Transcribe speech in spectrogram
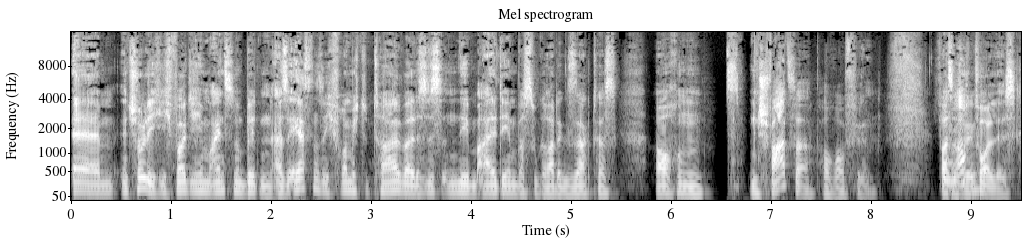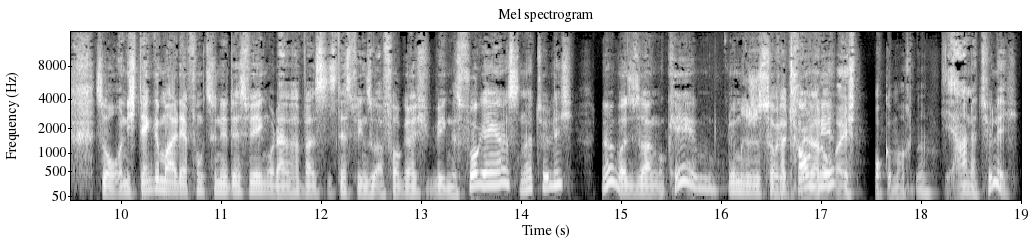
Ähm, entschuldige, ich wollte dich um eins nur bitten. Also erstens, ich freue mich total, weil es ist neben all dem, was du gerade gesagt hast, auch ein, ein schwarzer Horrorfilm. Was auch toll ist. So, und ich denke mal, der funktioniert deswegen, oder was ist deswegen so erfolgreich wegen des Vorgängers, natürlich. Ne, weil sie sagen, okay, dem Regisseur Aber der vertrauen Trailer wir. hat auch echt Bock gemacht, ne? Ja, natürlich.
